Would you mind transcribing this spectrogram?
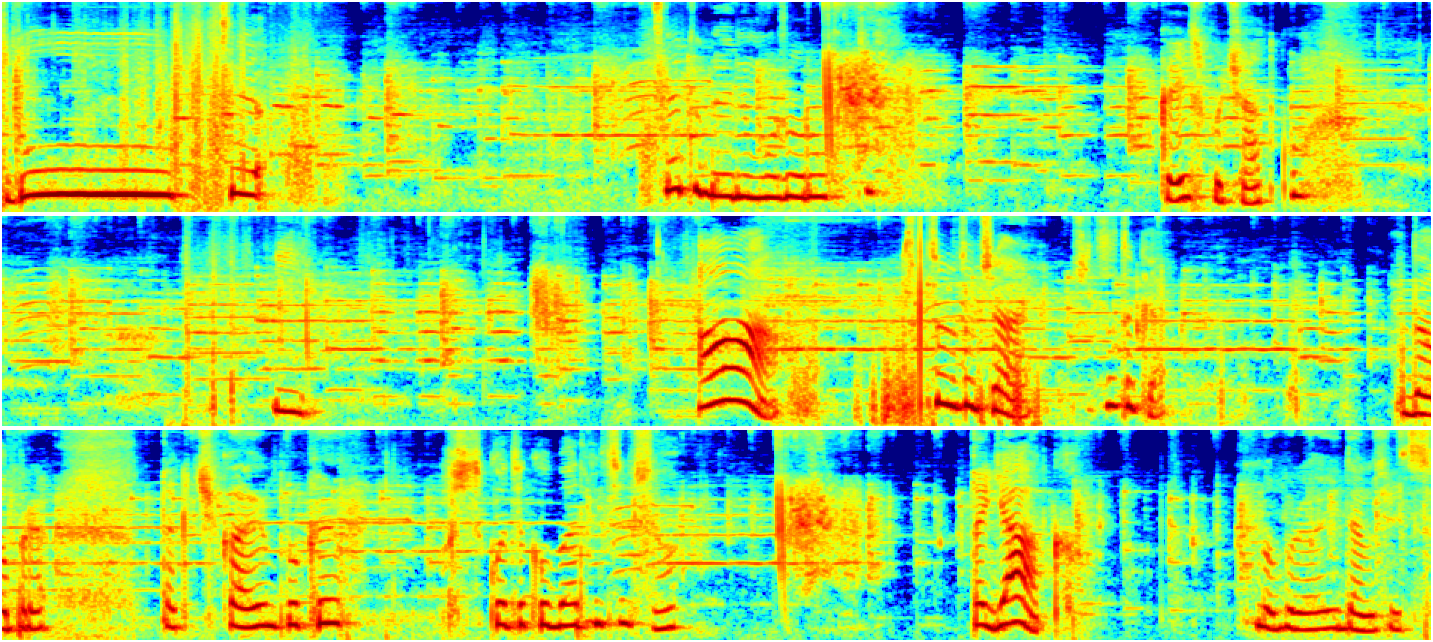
Ту-ту-ту-ту-ту. Чи я... Чи я туди не можу рухатись? Окей, спочатку. І... А! Що це означає? Що це таке? Добре. Так, чекаємо, поки котик обернеться, все. Та як? Добре, йдемо звідси.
